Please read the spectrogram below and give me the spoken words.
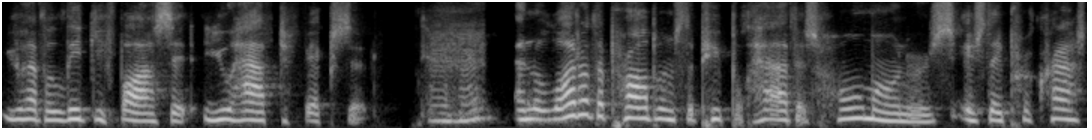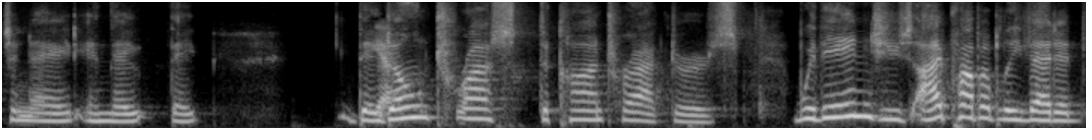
you have a leaky faucet, you have to fix it. Mm-hmm. And a lot of the problems that people have as homeowners is they procrastinate and they they they Yes. don't trust the contractors. With Angie's, I probably vetted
